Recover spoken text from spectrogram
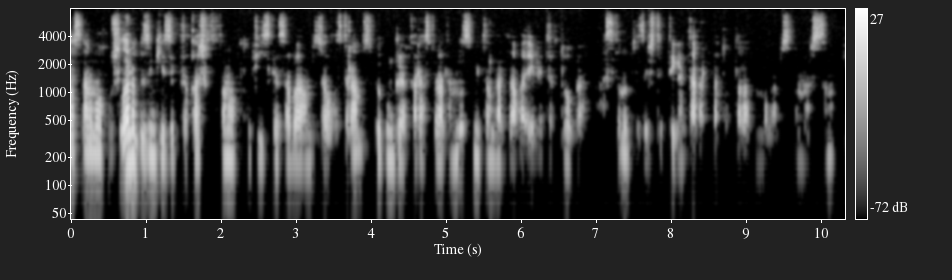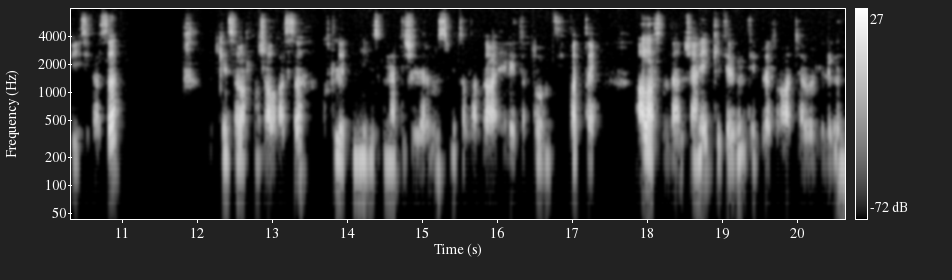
ма оқушылар біздің кезекті қашықтықтан оқыту физика сабағымызды жалғастырамыз. Бүгінгі қарастыратынымыз металдардағы электр тогы астын өткізгіштік деген тақырыпқа тоқталатын боламыз. Оныншы сынып физикасы өткен сабақтың жалғасы күтілетін негізгі нәтижелеріміз металдардағы электр тогын сипаттай аласыңдар және кетергінің температураға тәуелділігін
